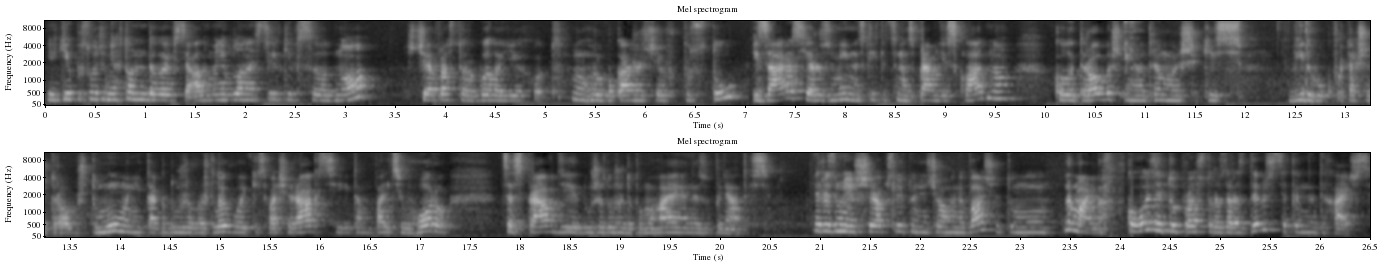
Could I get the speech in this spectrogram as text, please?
які по суті ніхто не дивився, але мені було настільки все одно, що я просто робила їх, от, ну, грубо кажучи, впусту. І зараз я розумію, наскільки це насправді складно, коли ти робиш і не отримуєш якийсь відгук про те, що ти робиш. Тому мені так дуже важливо, якісь ваші реакції, там пальці вгору. Це справді дуже-дуже допомагає не зупинятись. Я розумію, що я абсолютно нічого не бачу, тому нормально. Кого з YouTube простору зараз дивишся, ким надихаєшся?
